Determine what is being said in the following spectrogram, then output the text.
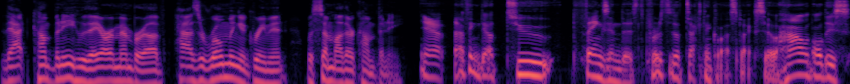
that company, who they are a member of, has a roaming agreement with some other company. Yeah, I think there are two things in this. First is the technical aspect. So how all these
